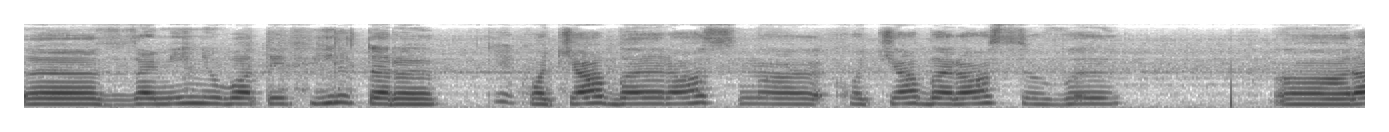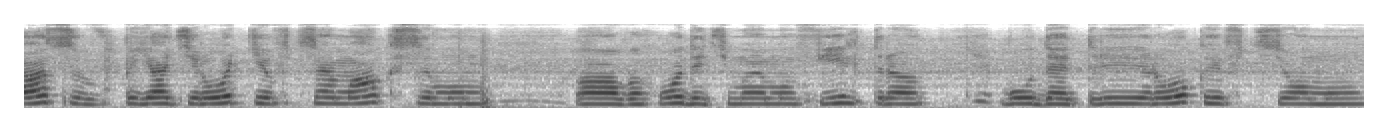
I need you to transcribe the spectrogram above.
е, замінювати фільтр е, хоча б раз на хоча б раз в раз в 5 років. Це максимум. А, виходить моєму фільтру буде 3 роки в цьому.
